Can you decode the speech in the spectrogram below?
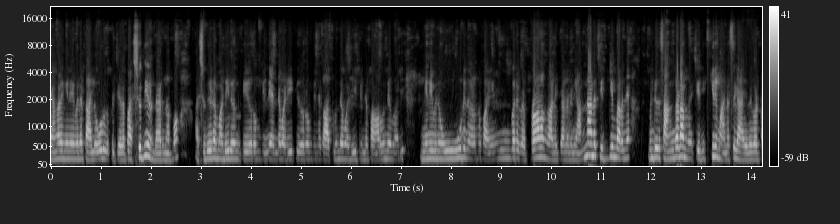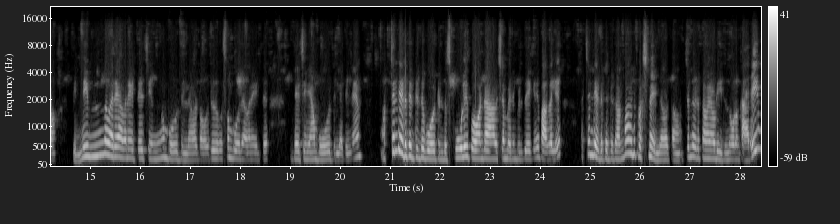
ഞങ്ങളിങ്ങനെ ഇവനെ തലോട് ചെയ്തു. അപ്പൊ അശ്വതി ഉണ്ടായിരുന്നു. അപ്പൊ അശ്വതിയുടെ മടിയിൽ ഒന്ന് കയറും പിന്നെ എന്റെ മടിയിൽ കയറും പിന്നെ കാത്തുവിന്റെ മടി പിന്നെ പാറുവിന്റെ മടി. ഇങ്ങനെ ഇവന് ഓടി നടന്ന് ഭയങ്കര വെപ്രാളം കാണിക്കാൻ തുടങ്ങി. അന്നാണ് ശരിക്കും പറഞ്ഞ ഇവന്റെ ഒരു സങ്കടം ശരിക്കും മനസ്സിലായത് കേട്ടോ. പിന്നെ ഇന്ന് വരെ അവനെ ഇട്ട് ചെങ്ങും പോയിട്ടില്ല കേട്ടോ. ഒരു ദിവസം പോലും അവനെ ഇട്ട് ഇട്ടേച്ച് ഞാൻ പോയിട്ടില്ല. പിന്നെ അച്ഛന്റെ അടുത്തിട്ടിട്ട് പോയിട്ടുണ്ട്. സ്കൂളിൽ പോകേണ്ട ആവശ്യം വരുമ്പോഴത്തേക്കിന് പകൽ അച്ഛന്റെ അടുത്തിട്ടിട്ട് അപ്പൊ അവന് പ്രശ്നമില്ല കേട്ടോ. അച്ഛന്റെ അടുത്ത് അവൻ അവിടെ ഇരുന്നോളും. കരയും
